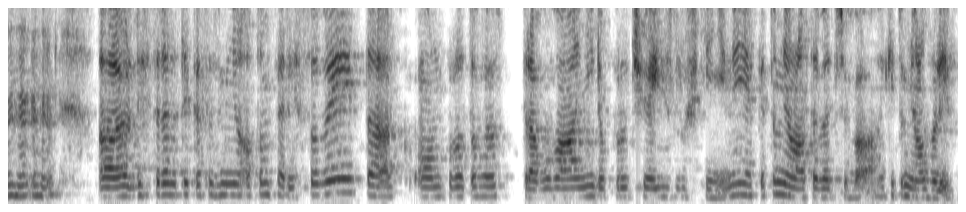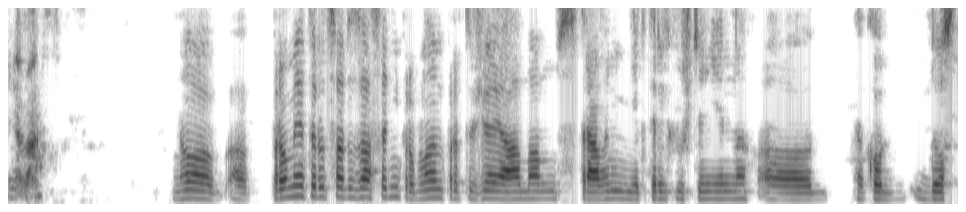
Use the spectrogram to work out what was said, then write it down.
Uh-huh. A když jste teďka se zmínil o tom Ferrisovi, tak on podle toho stravování doporučuje jíst zluštěniny. Jaké to mělo na tebe třeba? Jaký to mělo vliv na vás? No, pro mě je to docela dost zásadní problém, protože já mám strávení některých luštěnin jako dost,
